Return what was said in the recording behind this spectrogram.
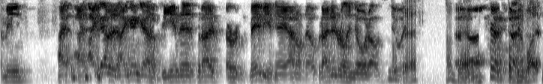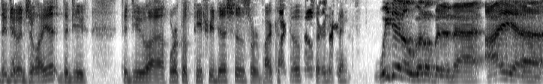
I mean, I, I, I got a, I got a B in it, but I or maybe an A, I don't know, but I didn't really know what I was doing. Not bad. Not bad. Uh, did, you, did, you, enjoy it? Did you did you uh, work with petri dishes or microscopes or anything? We did a little bit of that. I uh,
